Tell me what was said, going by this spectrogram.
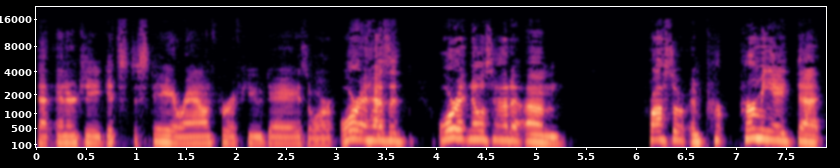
that energy gets to stay around for a few days, or or it has a, or it knows how to um, cross over and per- permeate that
